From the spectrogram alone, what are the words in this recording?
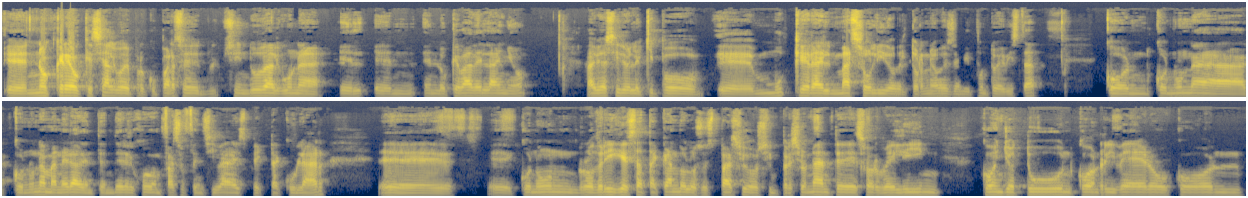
eh, no creo que sea algo de preocuparse, sin duda alguna, el, en, en, lo que va del año. Había sido el equipo que era el más sólido del torneo desde mi punto de vista con, con, una, con una manera de entender el juego en fase ofensiva espectacular. Eh, eh, con un Rodríguez atacando los espacios impresionantes, Orbelín con Yotun, con Rivero, con,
